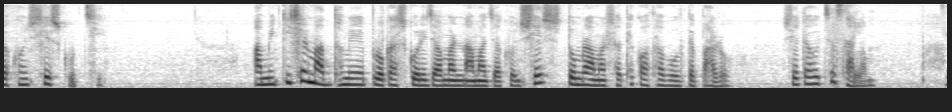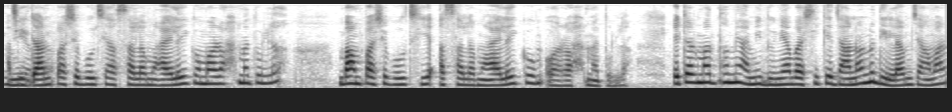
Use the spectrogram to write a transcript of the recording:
যখন শেষ করছি আমি কিসের মাধ্যমে প্রকাশ করি যে আমার নামাজ এখন শেষ? তোমরা আমার সাথে কথা বলতে পারো। সেটা হচ্ছে সালাম। আমি ডান পাশে বলছি আসসালামু আলাইকুম আর রহমতুল্লাহ। বাম পাশে বলছি আসসালামু আলাইকুম ও রহমতুল্লাহ। এটার মাধ্যমে আমি দুনিয়াবাসীকে জানানো দিলাম যে আমার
